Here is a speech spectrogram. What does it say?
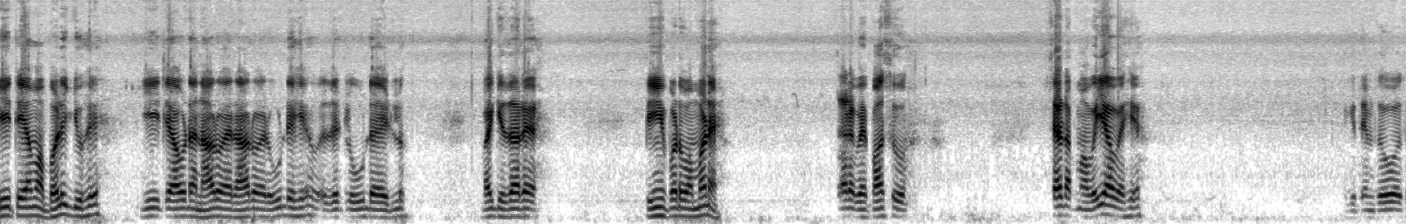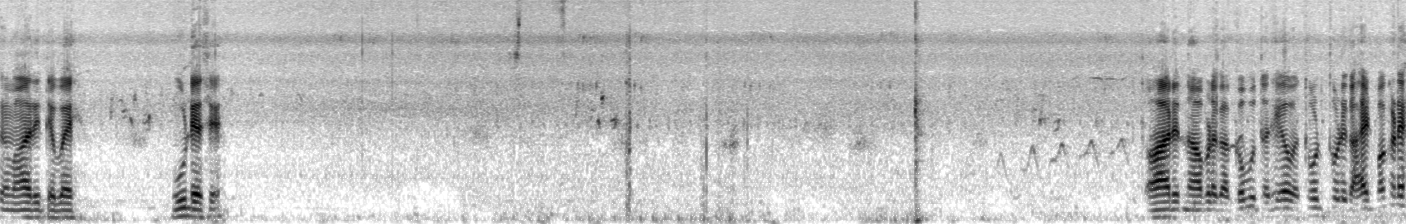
એ તે એમાં ભળી ગયું છે. એ રીતે આવડા હારો હાર હારો હાર ઉડે છે જેટલું ઉડે એટલું. બાકી તારે ભીં પડવા મળે. તારે ભાઈ પાછું સેટઅપમાં વહી આવે છે. કે તેમ જોવો છો આ રીતે ભાઈ ઉડે છે. તો આ રીતના આપણે કબૂતર હવે થોડી થોડીક હાઈટ પકડે.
